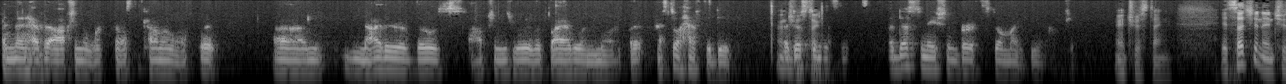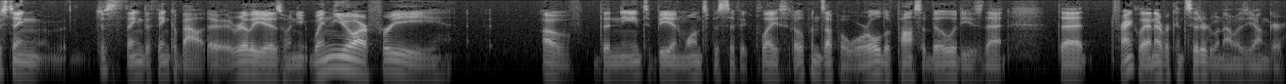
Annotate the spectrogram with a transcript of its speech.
and then have the option to work across the Commonwealth. But um, neither of those options really look viable anymore. But I still have to do a destination, a destination birth still might be an option. Interesting. It's such an interesting just thing to think about. It really is when you when you are free of the need to be in one specific place, it opens up a world of possibilities that that frankly I never considered when I was younger.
